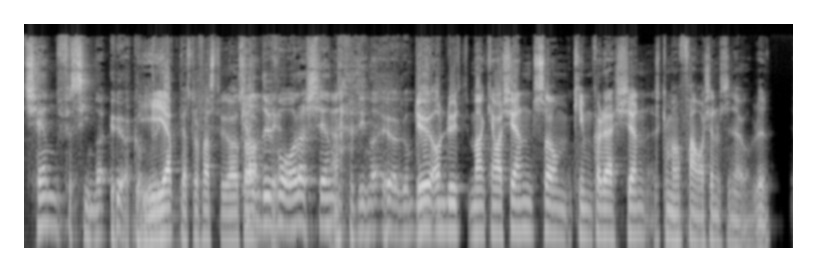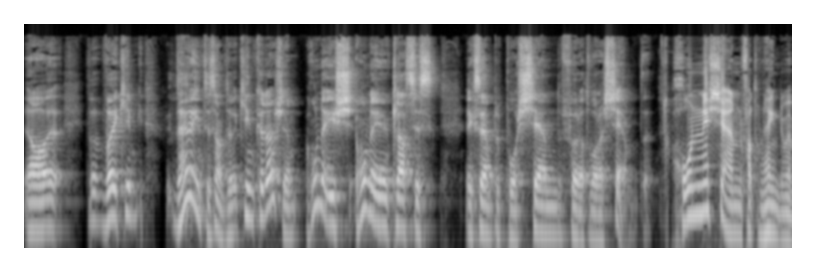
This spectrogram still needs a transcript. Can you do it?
Känd för sina ögonbryn. Japp, jag står fast vid vad jag sa. Kan du vara känd för dina ögonbryn? Du, om du, man kan vara känd som Kim Kardashian, så kan man fan vara känd för sina ögonbryn. Ja, eh, vad är Kim... Det här är intressant. Kim Kardashian, hon är ju, hon är ju en klassisk exempel på känd för att vara känd. Hon är känd för att hon hängde med,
